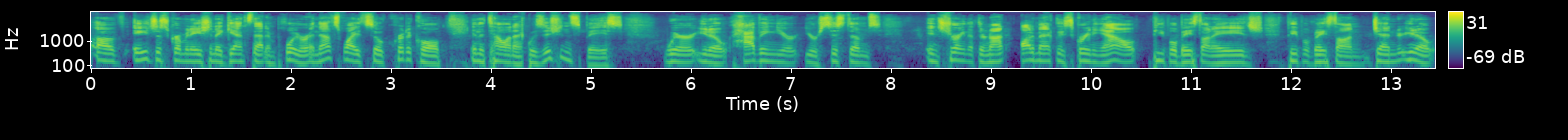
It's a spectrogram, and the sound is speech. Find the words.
of age discrimination against that employer and that's why it's so critical in the talent acquisition space where you know having your your systems ensuring that they're not automatically screening out people based on age people based on gender you know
